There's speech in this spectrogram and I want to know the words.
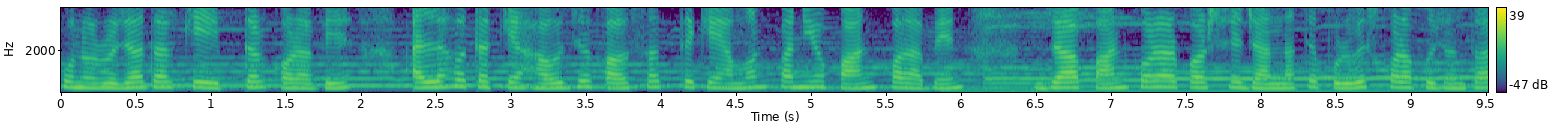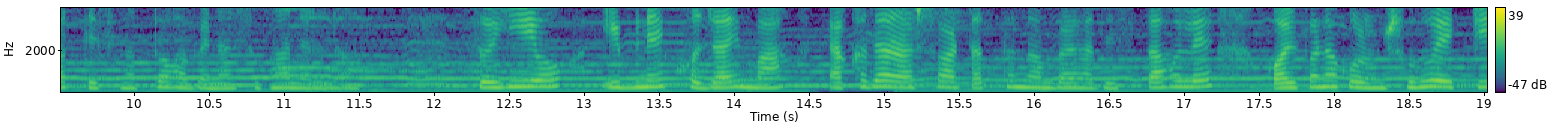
কোনো রোজাদারকে ইফতার করাবে, আল্লাহ তাকে হাউজে কাউসার থেকে এমন পানীয় পান করাবেন, যা পান করার পর সে জান্নাতে প্রবেশ করা পর্যন্ত আর তৃষ্ণার্ত হবে না। সুহান আল্লাহ সহিও ইবনে খোজাই মা এক হাজার আটশো আটাত্তর নম্বর হাদিস। তাহলে কল্পনা করুন, শুধু একটি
